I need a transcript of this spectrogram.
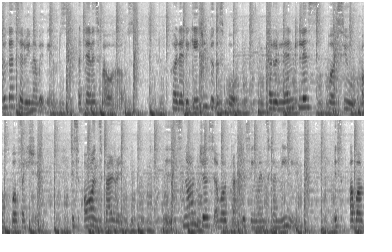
Look at Serena Williams, a tennis powerhouse. Her dedication to the sport, her relentless pursuit of perfection, is awe inspiring. It's not just about practicing when it's convenient, it's about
